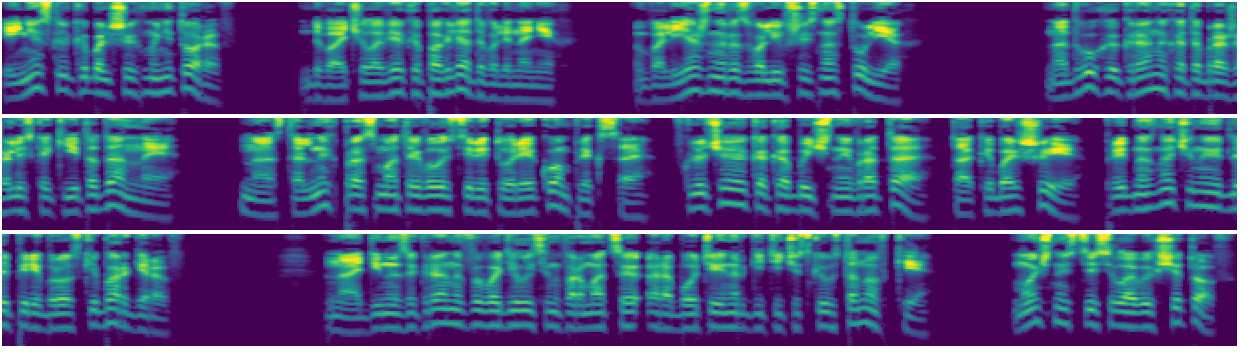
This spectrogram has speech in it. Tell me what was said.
и несколько больших мониторов. Два человека поглядывали на них, вальяжно развалившись на стульях. На двух экранах отображались какие-то данные. На остальных просматривалась территория комплекса, включая как обычные врата, так и большие, предназначенные для переброски баргеров. На один из экранов выводилась информация о работе энергетической установки, мощности силовых щитов,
